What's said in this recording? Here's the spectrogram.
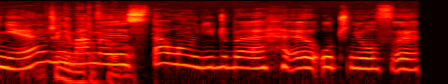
Nie, czy my nie mamy stałą liczbę e, uczniów e,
